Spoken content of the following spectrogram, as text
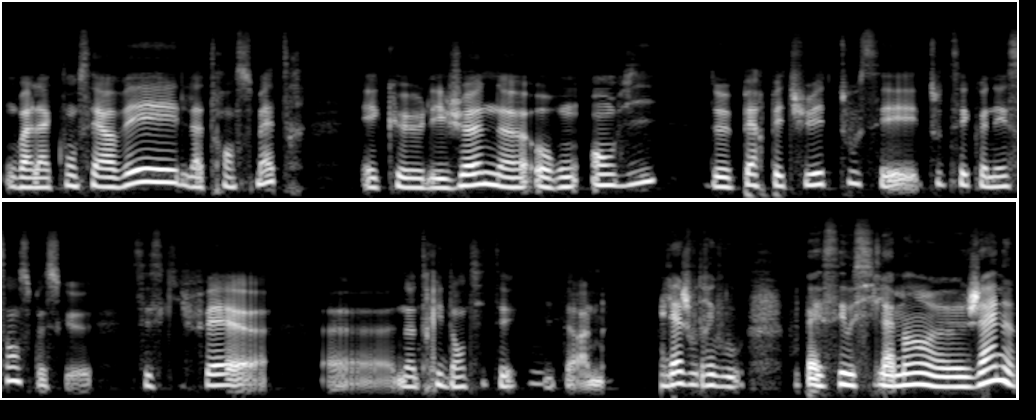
on va la conserver, la transmettre et que les jeunes euh, auront envie de perpétuer tous ces, toutes ces connaissances parce que c'est ce qui fait notre identité, mm. littéralement. Et là, je voudrais vous, vous passer aussi la main, euh, Jeanne.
